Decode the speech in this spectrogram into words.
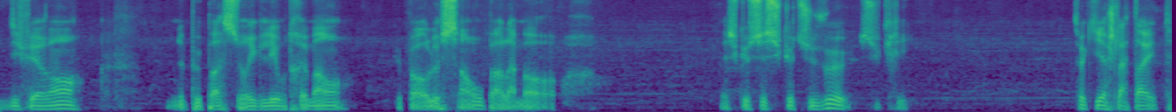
différent ne peut pas se régler autrement que par le sang ou par la mort. Est-ce que c'est ce que tu veux, Sucré? Toi qui hoche la tête.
